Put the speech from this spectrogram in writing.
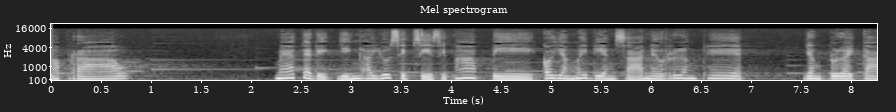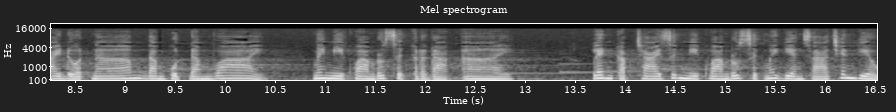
มะพร้าวแม้แต่เด็กหญิงอายุ 14-15 ปีก็ยังไม่เดียงสาในเรื่องเพศ ยังเปลือยกายโดดน้ำดำผุดดำว่าย ไม่มีความรู้สึกกระดากอาย เล่นกับชายซึ่งมีความรู้สึกไม่เดียงสาเช่นเดียว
